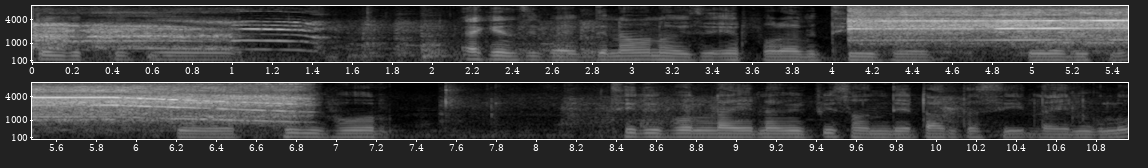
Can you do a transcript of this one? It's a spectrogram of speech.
ট্যাঙ্কির থেকে এক ইঞ্চি পাইপ দিয়ে নামানো হয়েছে। এরপর আমি থ্রি ফোর করে দিছি। তো three four three four line আমি পিছন দিয়ে টানতেছি লাইনগুলো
